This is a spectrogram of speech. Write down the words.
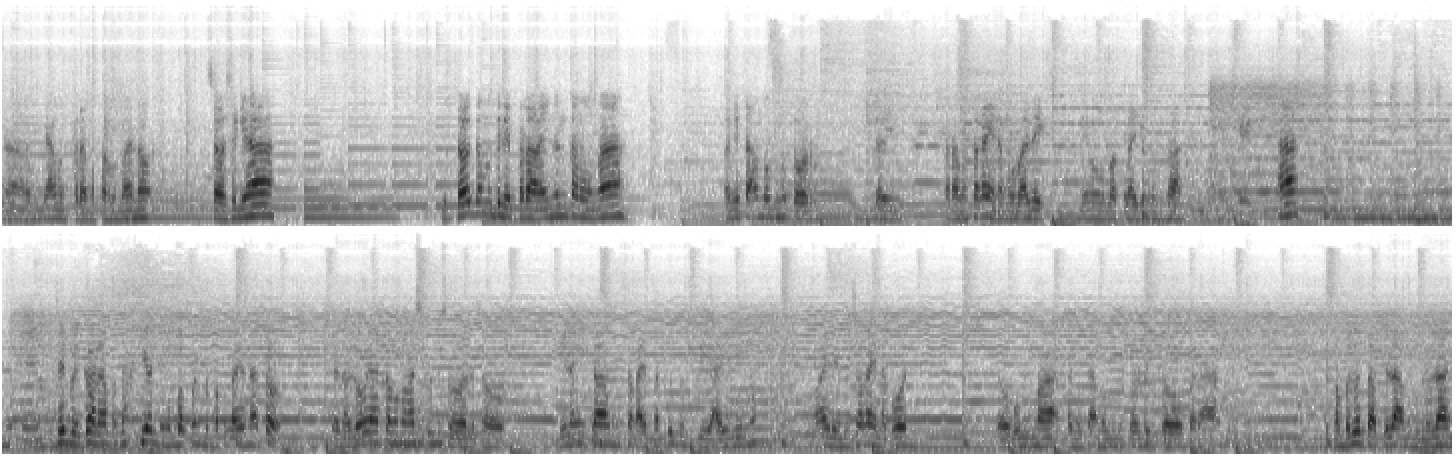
Ah, kanikamot para makahumano. So, sige ha. Itawag naman dili para inon ta mo nga. Pagkita ang magmotor, kay para masakay na mo balik. Hindi mo mabaklay ka pa. Ha? Kasi po ikaw na pasakyon, yung bakon, mabaklayan na to. So, naluya itong mga sponsor. So, ilang ikaw mo sakay, pati po si Aileen, no? O Aileen, mo sakay na po. So, kung ma, pangita magmotor dito para makabalot, ha, pila ang binulan.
